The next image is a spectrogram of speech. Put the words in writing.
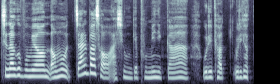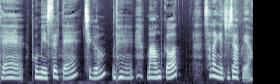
지나고 보면 너무 짧아서 아쉬운 게 봄이니까 우리 곁, 우리 곁에 봄이 있을 때 지금, 네, 마음껏 사랑해 주자고요.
